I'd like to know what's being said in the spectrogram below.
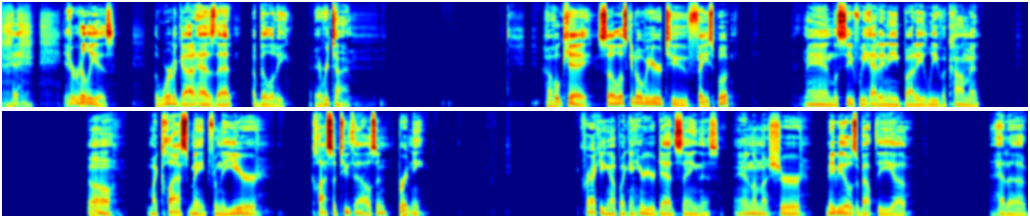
it really is. The word of God has that ability every time. Okay, so let's get over here to Facebook and let's see if we had anybody leave a comment. Oh, my classmate from the year, class of 2000, Brittany. Cracking up, I can hear your dad saying this, and I'm not sure. Maybe it was about the, uh, had a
